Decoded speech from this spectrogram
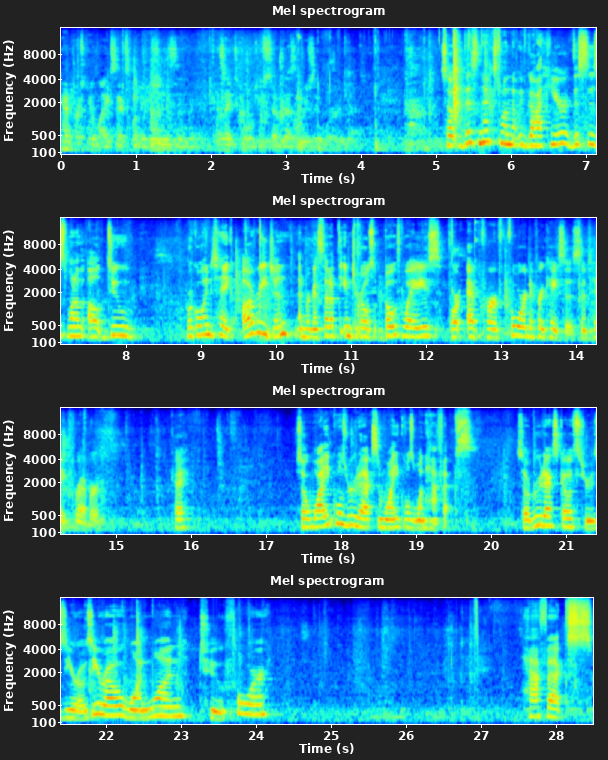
kind of person who likes explanations, and as I told you so doesn't usually work. So this next one that we've got here, this is one of I'll do we're going to take a region and we're gonna set up the integrals both ways for, for four different cases, it's gonna take forever. Okay? So y equals root x and y equals one half x. So root x goes through zero, zero, one, one, two, four. Half x,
